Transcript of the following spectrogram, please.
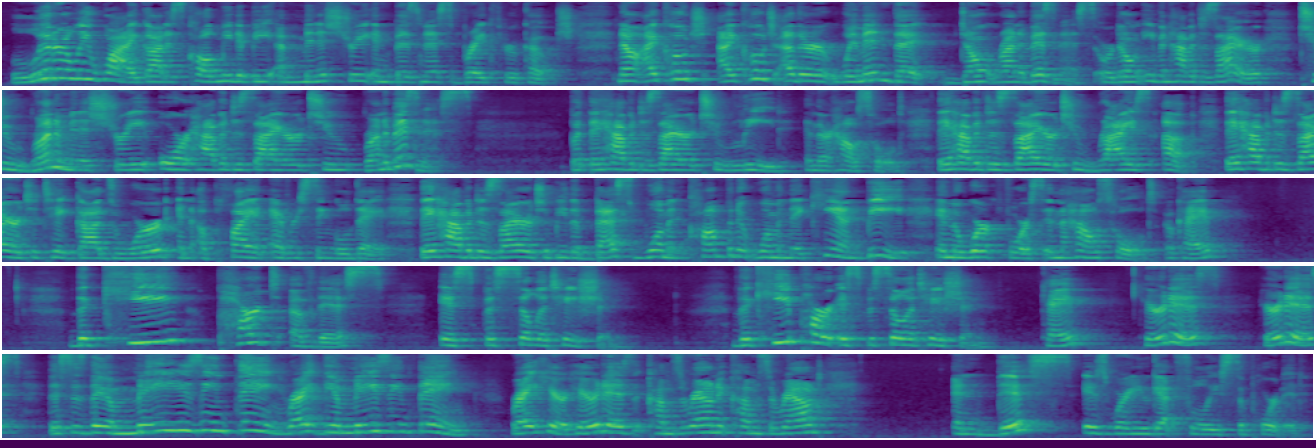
literally why God has called me to be a ministry and business breakthrough coach. Now, I coach I coach other women that don't run a business or don't even have a desire to run a ministry or have a desire to run a business but they have a desire to lead in their household. They have a desire to rise up. They have a desire to take God's word and apply it every single day. They have a desire to be the best woman, confident woman they can be in the workforce, in the household, okay? The key part of this is facilitation. The key part is facilitation, okay? Here it is. Here it is. This is the amazing thing, right? The amazing thing right here. Here it is. It comes around, it comes around. And this is where you get fully supported.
